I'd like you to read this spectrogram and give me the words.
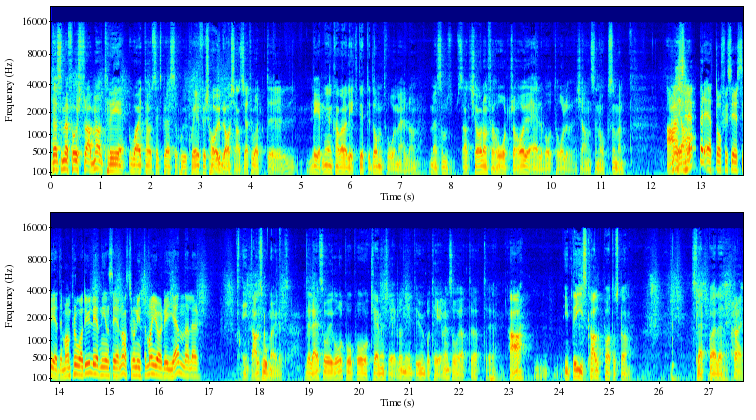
den som är först framme av tre White House Express och sju Queerfish har ju bra chans. Jag tror att ledningen kan vara viktigt, de två emellan. Men som sagt, kör de för hårt så har ju 11 och 12 chansen också. Men Ah, man släpper har... ett officer CD. Man provade ju ledningen senast. Tror ni inte man gör det igen eller? Inte alls omöjligt. Det lät så igår på, på Kevin Svedlund i intervjun på TVn så att, att eh, ja, inte iskallt på att de ska släppa eller... Nej,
